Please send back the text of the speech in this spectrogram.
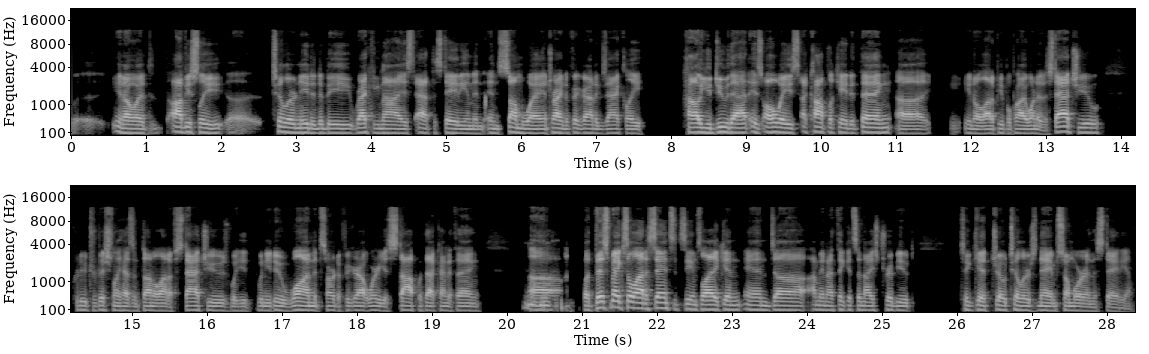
you know, it, obviously uh, Tiller needed to be recognized at the stadium in, in some way, and trying to figure out exactly how you do that is always a complicated thing. Uh, you know, a lot of people probably wanted a statue. Purdue traditionally hasn't done a lot of statues. When you when you do one, it's hard to figure out where you stop with that kind of thing. Mm-hmm. Uh, but this makes a lot of sense. It seems like, and and uh, I mean, I think it's a nice tribute to get Joe Tiller's name somewhere in the stadium?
